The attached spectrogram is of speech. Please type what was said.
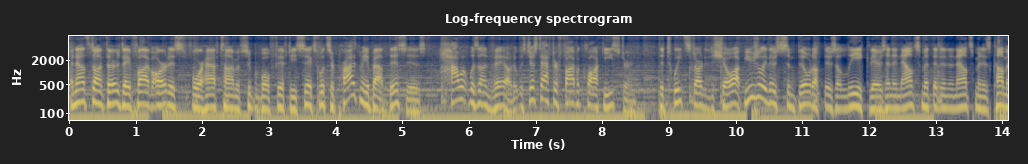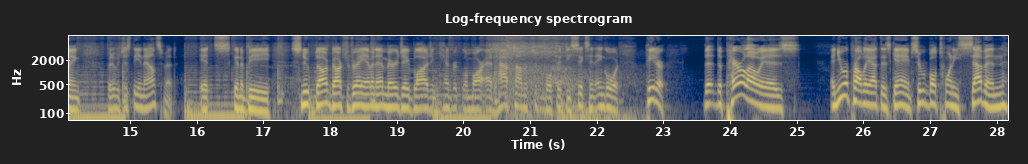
Announced on Thursday, five artists for halftime of Super Bowl 56. What surprised me about this is how it was unveiled. It was just after 5 o'clock Eastern. The tweets started to show up. Usually there's some buildup, there's a leak, there's an announcement that an announcement is coming, but it was just the announcement. It's going to be Snoop Dogg, Dr. Dre, Eminem, Mary J. Blige, and Kendrick Lamar at halftime of Super Bowl 56 in Inglewood. Peter, the, the parallel is, and you were probably at this game, Super Bowl 27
